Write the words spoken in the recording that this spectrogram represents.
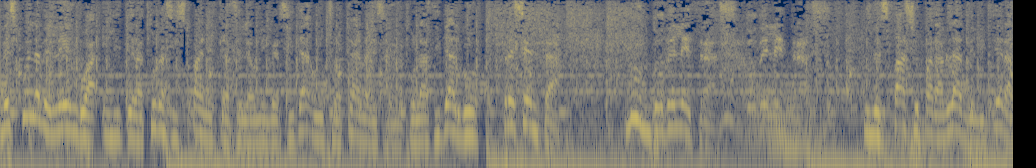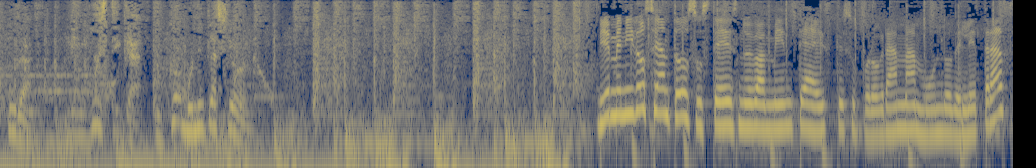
La Escuela de Lengua y Literaturas Hispánicas de la Universidad Michoacana de San Nicolás de Hidalgo presenta Mundo de Letras. Mundo de Letras. Un espacio para hablar de literatura, lingüística y comunicación. Bienvenidos sean todos ustedes nuevamente a este su programa Mundo de Letras.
